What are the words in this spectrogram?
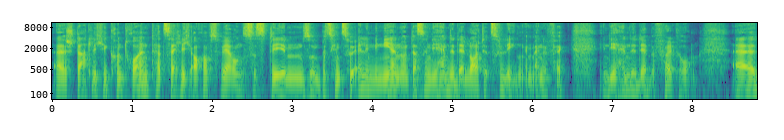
äh, staatliche Kontrollen tatsächlich auch aufs Währungssystem so ein bisschen zu eliminieren und das in die Hände der Leute zu legen, im Endeffekt in die Hände der Bevölkerung. Äh,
